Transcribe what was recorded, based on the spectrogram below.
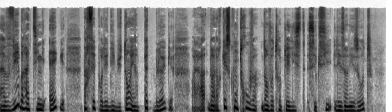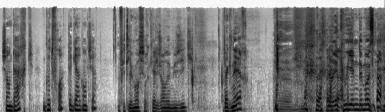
un vibrating egg, parfait pour les débutants et un pet plug. Voilà. Alors qu'est-ce qu'on trouve dans votre playlist sexy les uns les autres? Jean d'Arc, Godefroy de Gargantua? Faites l'amour sur quel genre de musique? Wagner? Le requiem de Mozart Je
